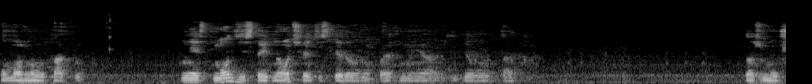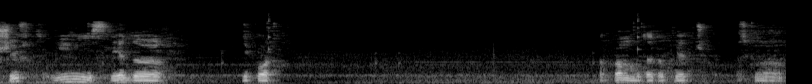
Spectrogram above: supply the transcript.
Ну, можно вот так вот. У меня есть мод здесь стоит на очередь исследования, поэтому я сделаю так. Зажму Shift и исследую декор. Потом вот эту клеточку скину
